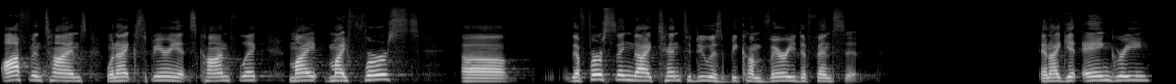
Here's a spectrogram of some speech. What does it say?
oftentimes when I experience conflict, my, my first, uh, the first thing that I tend to do is become very defensive. And I get angry,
